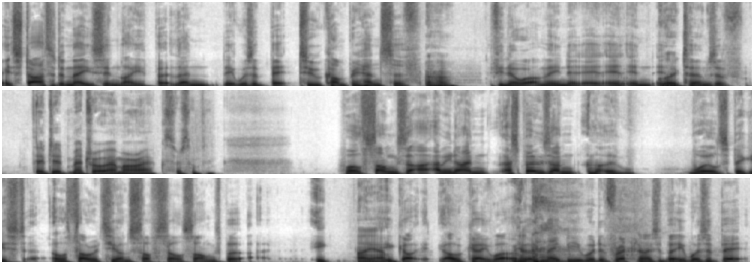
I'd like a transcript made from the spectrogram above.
It started amazingly, but then it was a bit too comprehensive, Uh-huh. if you know what I mean, in, in, in, in Like- terms of They did Metro MRX or something. Well, songs that I, I mean, I'm. I suppose I'm not the world's biggest authority on soft cell songs, but it. I am. It got okay. Well, Yeah. maybe you would have recognised it, but it was a bit.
